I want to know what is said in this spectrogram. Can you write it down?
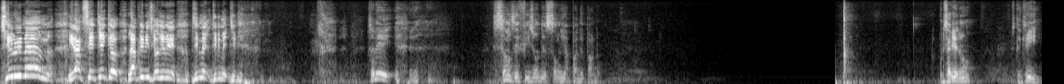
C'est lui-même. Il a accepté que la Bible dit, dis, dis, dis, vous savez, sans effusion de sang, il n'y a pas de pardon. Vous le saviez, non? C'est écrit.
